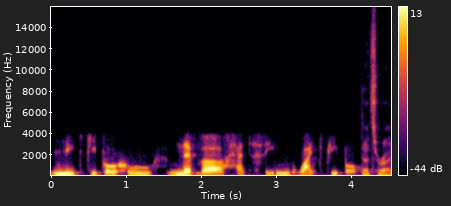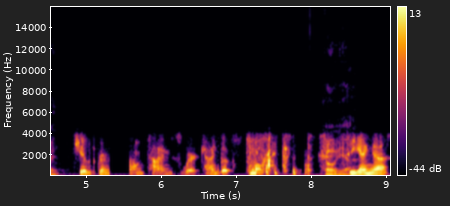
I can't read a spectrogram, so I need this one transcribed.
meet people who never had seen white people. That's right. Children sometimes were kind of frightened oh, yeah. seeing us.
